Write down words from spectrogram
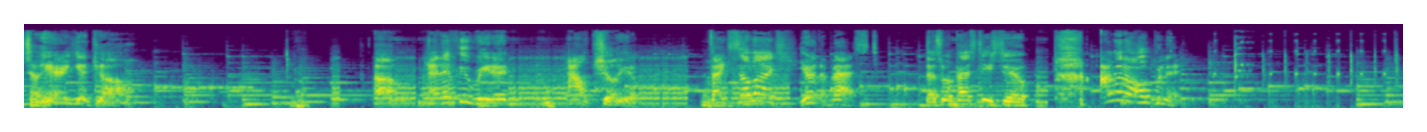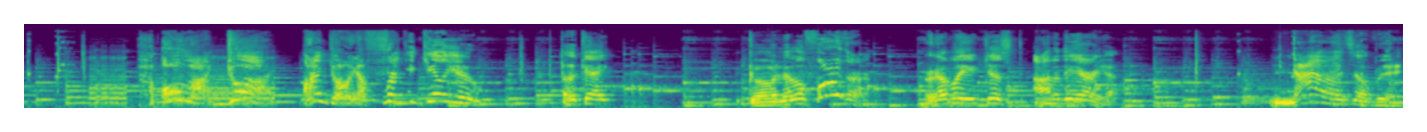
So here you go. Oh, and if you read it, I'll kill you. Thanks so much. You're the best. That's what besties do. I'm gonna open it. Oh my god! I'm going to freaking kill you! Okay. Go a little farther. Probably just out of the area. Now let's open it.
